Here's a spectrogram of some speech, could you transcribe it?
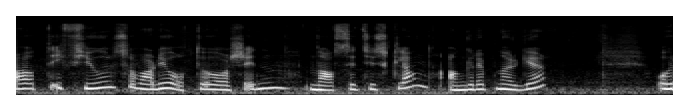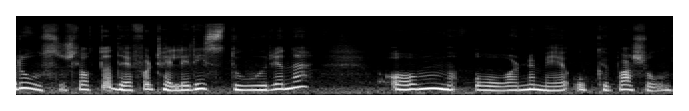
at i fjor så var det jo åtte år siden Nazi-Tyskland angrep Norge. Og Roseslottet det forteller historiene om årene med okkupasjon.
